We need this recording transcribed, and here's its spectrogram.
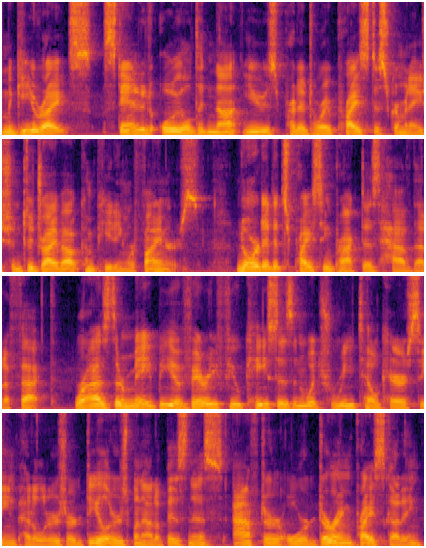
McGee writes Standard Oil did not use predatory price discrimination to drive out competing refiners, nor did its pricing practice have that effect. Whereas there may be a very few cases in which retail kerosene peddlers or dealers went out of business after or during price cutting,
